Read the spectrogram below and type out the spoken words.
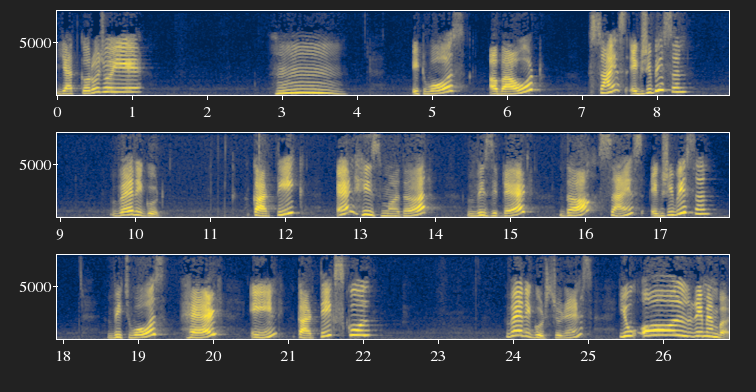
યાદ કરો જોઈએ હમ It was about science exhibition. Very good. Karthik and his mother visited the science exhibition which was held in Karthik's school. Very good students. You all remember.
